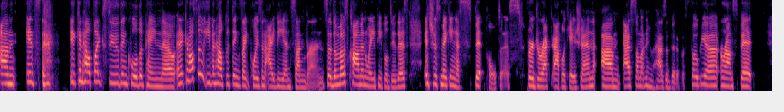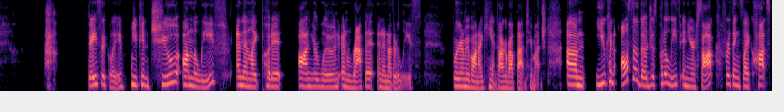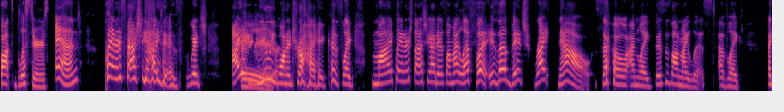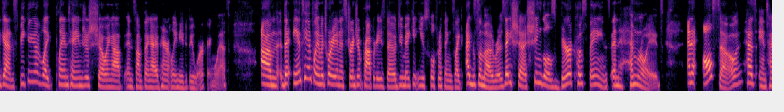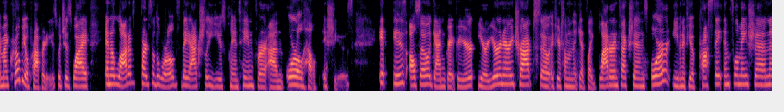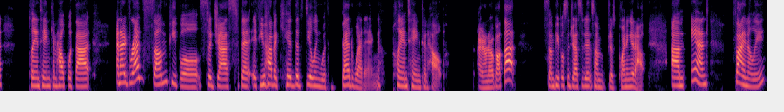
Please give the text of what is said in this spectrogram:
Um, it's it can help like soothe and cool the pain though, and it can also even help with things like poison ivy and sunburn. So the most common way people do this, it's just making a spit poultice for direct application. Um, as someone who has a bit of a phobia around spit, basically you can chew on the leaf and then like put it on your wound and wrap it in another leaf. We're going to move on. I can't talk about that too much. Um, you can also, though, just put a leaf in your sock for things like hot spots, blisters, and plantar fasciitis, which I hey. really want to try because, like, my plantar fasciitis on my left foot is a bitch right now. So I'm like, this is on my list of like again, speaking of like plantain just showing up in something I apparently need to be working with. Um, the anti-inflammatory and astringent properties, though, do make it useful for things like eczema, rosacea, shingles, varicose veins, and hemorrhoids. And it also has antimicrobial properties, which is why in a lot of parts of the world, they actually use plantain for um, oral health issues. It is also, again, great for your, your urinary tract. So if you're someone that gets like bladder infections, or even if you have prostate inflammation, plantain can help with that. And I've read some people suggest that if you have a kid that's dealing with bedwetting, plantain could help. I don't know about that. Some people suggested it, so I'm just pointing it out. Um, and finally,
